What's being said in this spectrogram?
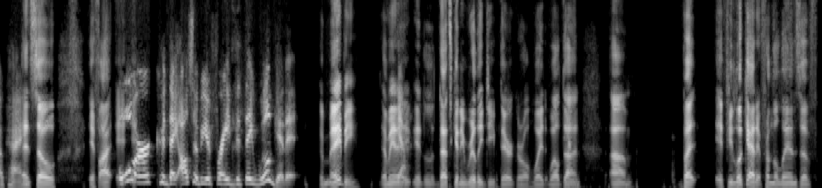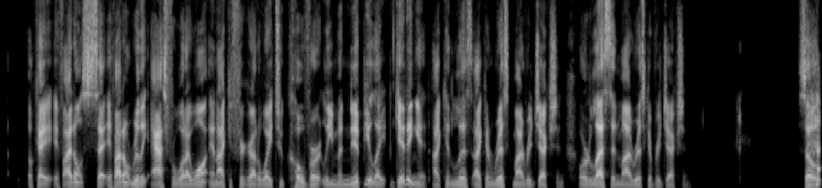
okay. And so if I or could they also be afraid that they will get it? Maybe. I mean, Yeah. it, it, that's getting really deep there, girl. Wait, well done. Um, but if you look at it from the lens of, okay, if I don't say, if I don't really ask for what I want, and I could figure out a way to covertly manipulate getting it, I can list, I can risk my rejection or lessen my risk of rejection. So,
